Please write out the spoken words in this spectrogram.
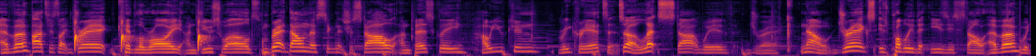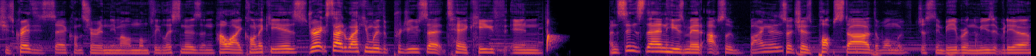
ever. Artists like Drake, Kid Laroi, and Juice WRLD, and break down their signature style and basically how you can recreate it. So let's start with Drake. Now, Drake's is probably the easiest style ever, which is crazy to say considering the amount of monthly listeners and how iconic he is. Drake started working with producer Tay Keith in and since then, he's made absolute bangers, such as Pop Star, the one with Justin Bieber in the music video.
